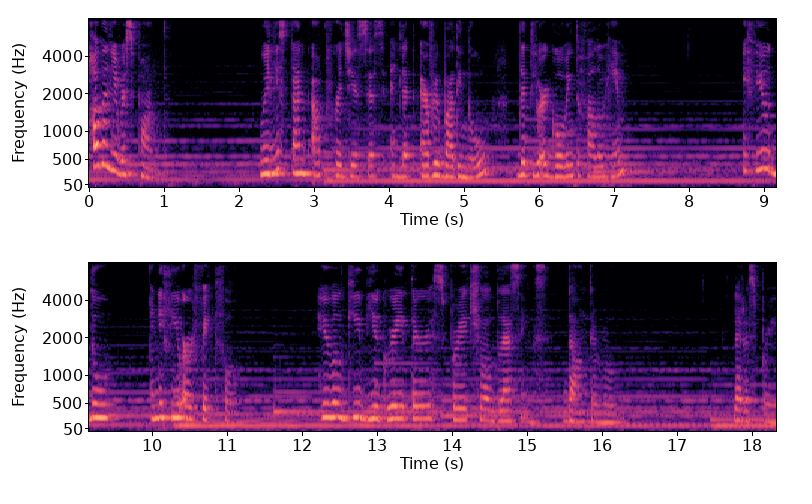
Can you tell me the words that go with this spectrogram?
How will you respond? Will you stand up for Jesus and let everybody know that you are going to follow him? If you do, and if you are faithful, he will give you greater spiritual blessings down the road. Let us pray.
